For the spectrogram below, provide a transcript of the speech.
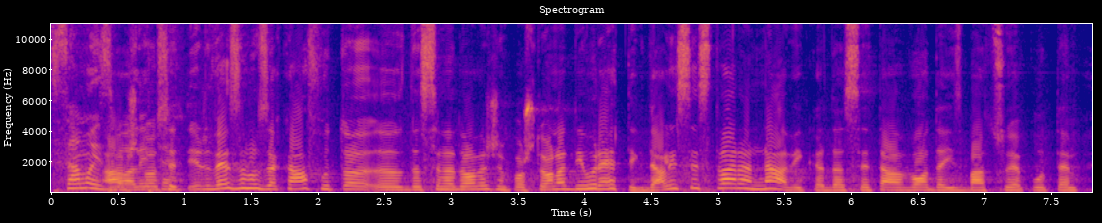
Samo izvolite. A što se, vezano za kafu, to, da se nadovežem, pošto je ona diuretik, da li se stvara navika da se ta voda izbacuje putem E,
